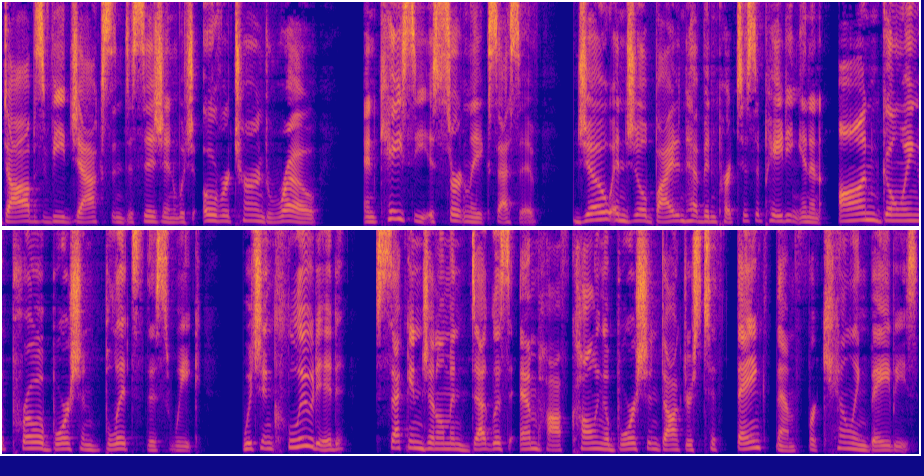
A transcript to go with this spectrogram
Dobbs v. Jackson decision, which overturned Roe and Casey, is certainly excessive. Joe and Jill Biden have been participating in an ongoing pro abortion blitz this week, which included second gentleman Douglas Emhoff calling abortion doctors to thank them for killing babies.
